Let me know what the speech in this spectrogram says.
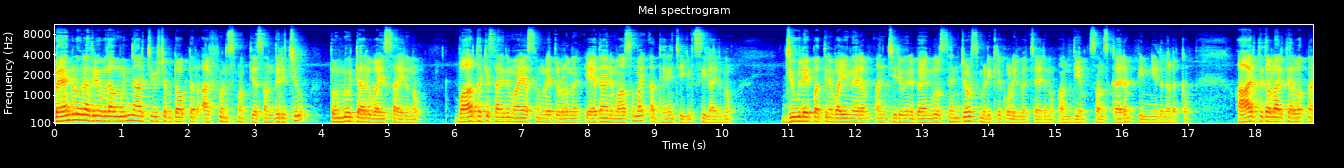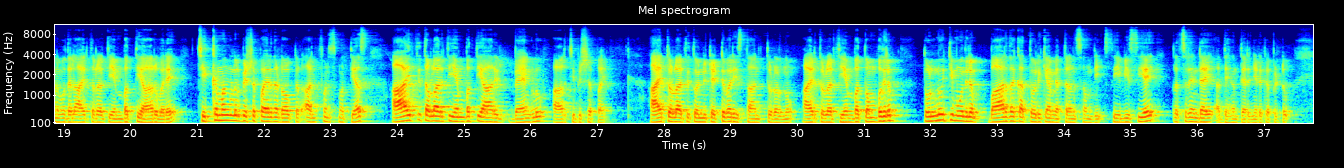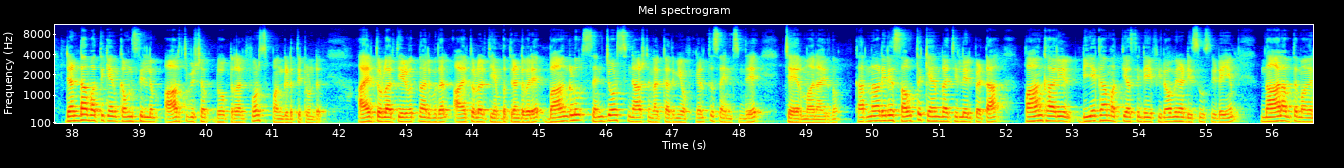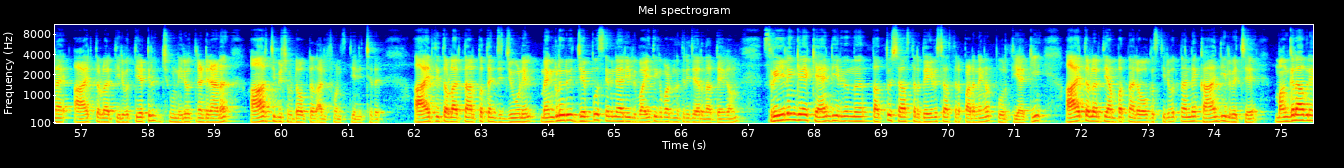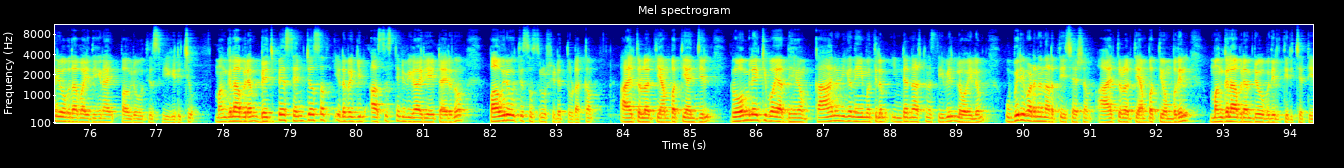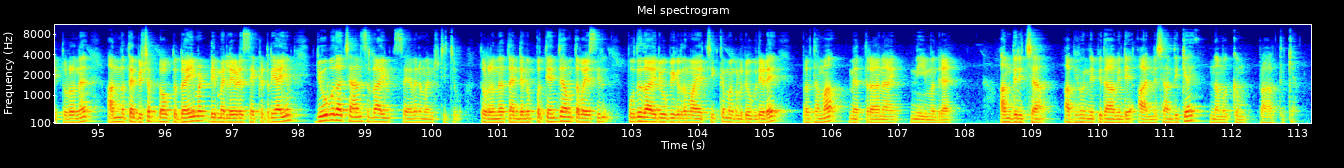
ബാംഗ്ലൂർ അതിരൂപത മുൻ archbishop doctor Alphonse Mathias അന്തരിച്ചു തൊണ്ണൂറ്റാറ് വയസ്സായിരുന്നു. വാർദ്ധക്യ സഹജമായ അസുഖങ്ങളെ തുടർന്ന് ഏതാനും മാസമായി അദ്ദേഹം ചികിത്സയിലായിരുന്നു. ജൂലൈ പത്തിന് വൈകുന്നേരം അഞ്ചിരുപതിന് ബാംഗ്ലൂർ സെന്റ് ജോൺസ് മെഡിക്കൽ കോളേജിൽ വെച്ചായിരുന്നു അന്ത്യം. സംസ്കാരം പിന്നീട് നടക്കും. ആയിരത്തി തൊള്ളായിരത്തി അറുപത്തിനാല് മുതൽ ആയിരത്തി തൊള്ളായിരത്തി എൺപത്തി ആറ് വരെ ചിക്കമംഗ്ലൂർ ബിഷപ്പായിരുന്ന ഡോക്ടർ അൽഫോൻസ് മത്യാസ് ആയിരത്തി തൊള്ളായിരത്തി എൺപത്തി ആറിൽ ബാംഗ്ലൂർ ആർച്ച് ബിഷപ്പായി. ആയിരത്തി തൊള്ളായിരത്തി തൊണ്ണൂറ്റെട്ട് വരെ ഈ സ്ഥാനത്ത് തുടർന്നു. ആയിരത്തി തൊള്ളായിരത്തി എൺപത്തി ഒമ്പതിലും തൊണ്ണൂറ്റി മൂന്നിലും ഭാരത കത്തോലിക്ക മെത്രാൻ സമിതി സി ബി സി ഐ പ്രസിഡന്റായി അദ്ദേഹം തിരഞ്ഞെടുക്കപ്പെട്ടു. രണ്ടാം വത്തിക്കാൻ കൗൺസിലിലും ആർച്ച് ബിഷപ്പ് ഡോക്ടർ അൽഫോൺസ് പങ്കെടുത്തിട്ടുണ്ട്. ആയിരത്തി തൊള്ളായിരത്തി എഴുപത്തിനാല് മുതൽ ആയിരത്തി തൊള്ളായിരത്തി എൺപത്തിരണ്ട് വരെ Bangalore Saint John's National Academy of Health സയൻസിന്റെ ചെയർമാനായിരുന്നു. കർണാടകയിലെ സൗത്ത് കാനഡ ജില്ലയിൽപ്പെട്ട പാങ്കാലിയിൽ ഡിയഗ മത്യാസിന്റെ ഫിലോമിന ഡിസൂസിയുടെയും നാലാമത്തെ മകനായി ആയിരത്തി തൊള്ളായിരത്തി ഇരുപത്തിയെട്ടിൽ ജൂൺ ഇരുപത്തിരണ്ടിനാണ് ആർച്ച് ബിഷപ്പ് ഡോക്ടർ അൽഫോൺസ് ജനിച്ചത്. ആയിരത്തി തൊള്ളായിരത്തി നാൽപ്പത്തഞ്ച് ജൂണിൽ മംഗളൂരു ജപ്പു സെമിനാരിയിൽ വൈദിക പഠനത്തിന് ചേർന്ന അദ്ദേഹം ശ്രീലങ്കയിലെ ക്യാൻഡിയിൽ നിന്ന് തത്വശാസ്ത്ര ദൈവശാസ്ത്ര പഠനങ്ങൾ പൂർത്തിയാക്കി. ആയിരത്തി തൊള്ളായിരത്തി അമ്പത്തിനാല് ഓഗസ്റ്റ് ഇരുപത്തിനാലിന് കാൻഡിയിൽ വെച്ച് മംഗലാപുരം രൂപത വൈദികനായി പൗരോഹിത്യം സ്വീകരിച്ചു. മംഗലാപുരം ബെജ്പെ സെന്റ് ജോസഫ് ഇടവകിൽ അസിസ്റ്റന്റ് വികാരിയായിട്ടായിരുന്നു പൗരോഹിത്യ ശുശ്രൂഷയുടെ തുടക്കം. ആയിരത്തി തൊള്ളായിരത്തി അമ്പത്തി അഞ്ചിൽ റോമിലേക്ക് പോയ അദ്ദേഹം കാനൂനിക നിയമത്തിലും ഇന്റർനാഷണൽ സിവിൽ ലോയിലും ഉപരിപഠനം നടത്തിയ ശേഷം ആയിരത്തി തൊള്ളായിരത്തി അമ്പത്തി ഒമ്പതിൽ മംഗലാപുരം രൂപതയിൽ തിരിച്ചെത്തി. തുടർന്ന് അന്നത്തെ ബിഷപ്പ് ഡോക്ടർ ഡൈമണ്ട് ഡിമെല്ലയുടെ സെക്രട്ടറിയായും രൂപത ചാൻസലറായും സേവനമനുഷ്ഠിച്ചു. തുടർന്ന് തന്റെ മുപ്പത്തിയഞ്ചാമത്തെ വയസ്സിൽ പുതുതായി രൂപീകൃതമായ ചിക്കമംഗളൂർ രൂപതയുടെ പ്രഥമ മെത്രാനായി നിയമിതരായി അന്തരിച്ച അഭിമന്യ പിതാവിന്റെ ആത്മശാന്തിക്കായി നമുക്കും പ്രാർത്ഥിക്കാം.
